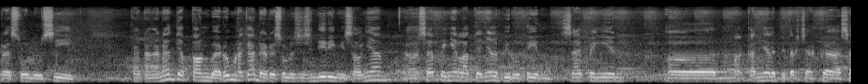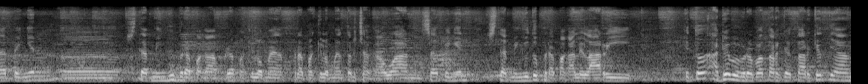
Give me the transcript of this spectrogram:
resolusi. Kadang-kadang tiap tahun baru mereka ada resolusi sendiri. Misalnya eh, saya pengen latihannya lebih rutin. Saya pengen eh, makannya lebih terjaga. Saya pengen eh, setiap minggu berapa berapa kilometer berapa kilometer jangkauan. Saya pengen setiap minggu tuh berapa kali lari itu ada beberapa target-target yang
